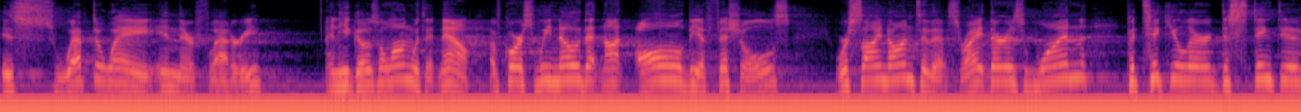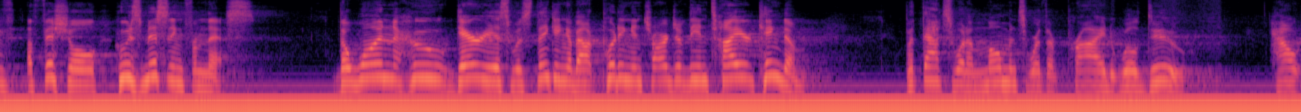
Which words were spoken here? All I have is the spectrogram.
is swept away in their flattery and he goes along with it. Now, of course, we know that not all the officials were signed on to this, right? There is one particular distinctive official who's missing from this the one who Darius was thinking about putting in charge of the entire kingdom. But that's what a moment's worth of pride will do. How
